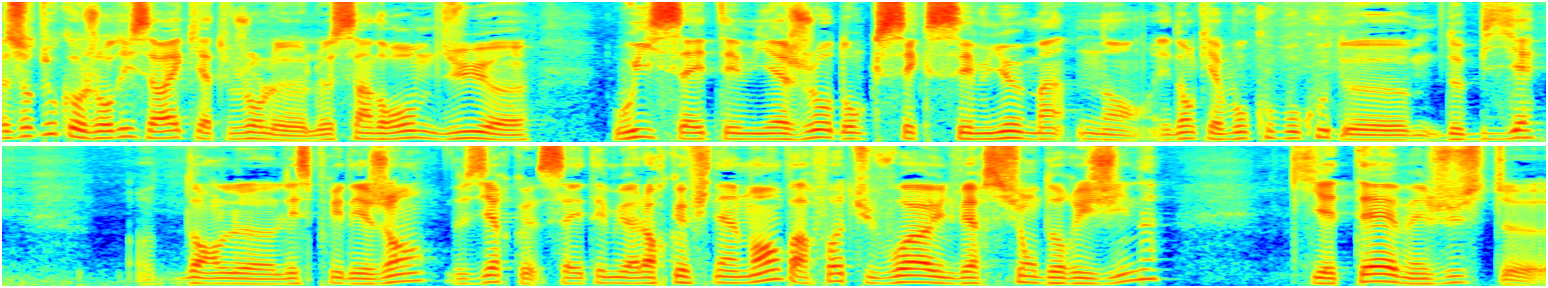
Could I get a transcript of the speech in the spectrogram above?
Mais Surtout qu'aujourd'hui, c'est vrai qu'il y a toujours le, le syndrome du euh, oui, ça a été mis à jour, donc c'est que c'est mieux maintenant. Et donc, il y a beaucoup, beaucoup de, de biais dans le- l'esprit des gens de se dire que ça a été mieux. Alors que finalement, parfois, tu vois une version d'origine qui était, mais juste euh,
